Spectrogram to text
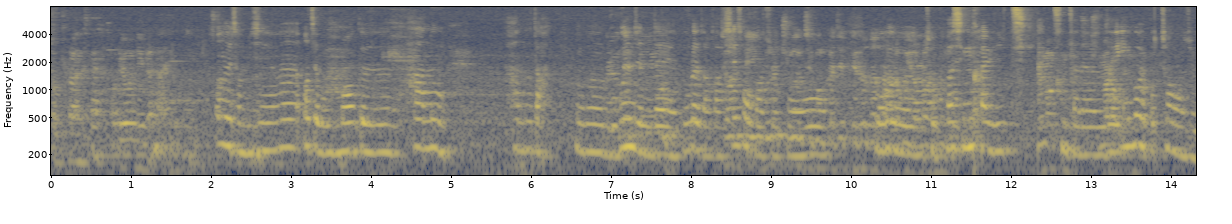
초플한테 어려운 일은 아니고 오늘 점심은 어제 못 먹은 한우, 한우다. 이건 묵은지인데 물에다가 씻어가지고 먹으면 거 알지? 진짜 내가 요새 이거에 꽂혀가지고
